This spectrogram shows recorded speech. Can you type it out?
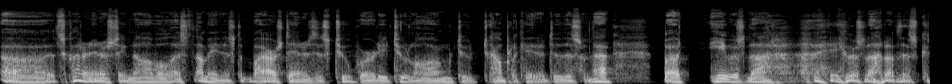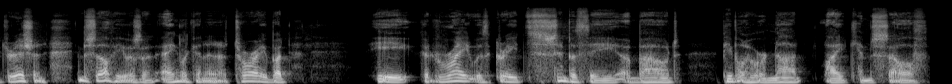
Uh, it's quite an interesting novel. It's, I mean, by our standards, it's too wordy, too long, too complicated, too this and that. But he was not he was not of this tradition himself. He was an Anglican and a Tory, but he could write with great sympathy about people who are not like himself.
